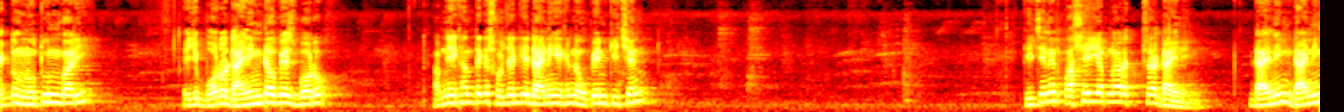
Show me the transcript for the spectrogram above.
একদম নতুন বাড়ি। এই যে বড় ডাইনিংটাও বেশ বড়। আপনি এখান থেকে সোজা গিয়ে ডাইনিং এখানে ওপেন কিচেন কিচেনের পাশেই আপনার একটা ডাইনিং। ডাইনিং ডাইনিং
